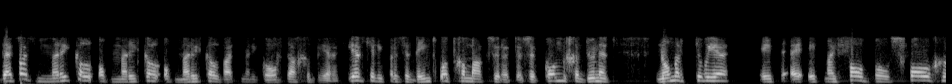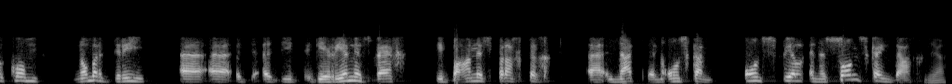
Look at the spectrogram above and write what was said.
dit was miracle op miracle op miracle wat met die golfdag gebeur het. Eers het die president oopgemaak sodat ons dit kon gedoen het. Nommer 2 het het my volbols vol gekom. Nommer 3 uh uh die die, die reën is weg. Die baan is pragtig uh nat en ons kan ons speel in 'n sonskyndag Ja.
